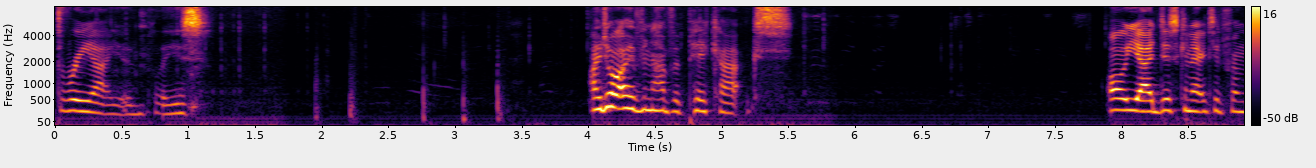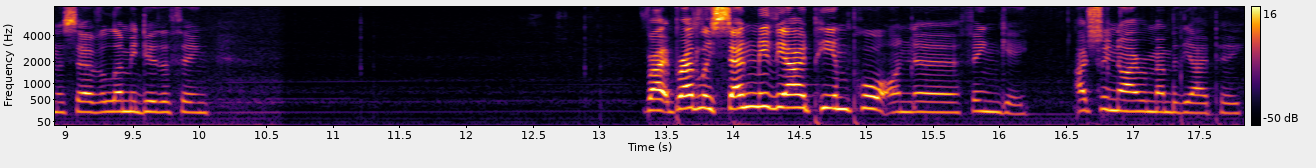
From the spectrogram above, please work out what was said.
three iron, please? I don't even have a pickaxe. Oh yeah, I disconnected from the server. Let me do the thing. Right, Bradley, send me the IP import on uh, thingy. Actually, no, I remember the IP.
